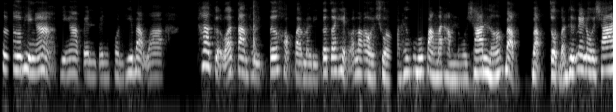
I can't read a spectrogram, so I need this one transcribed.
คือพิงอะพิงอะเป็นเป็นคนที่แบบว่า ถ้าเกิดว่าตามทวิตเตอร์ของ Family ก็จะเห็นว่าเราชวนให้คุณผู้ฟังมาทำ Notion เนอะแบบแบบจดบันทึกใน Notion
